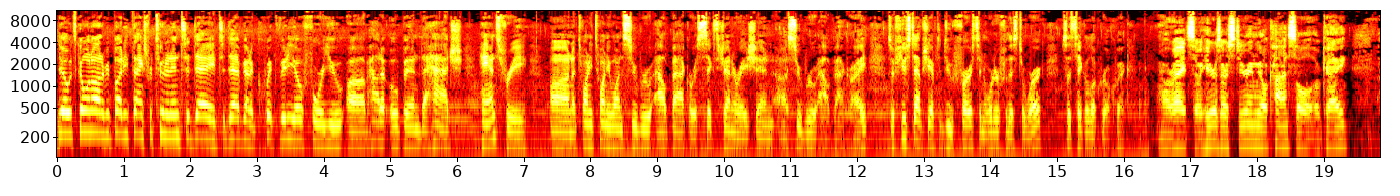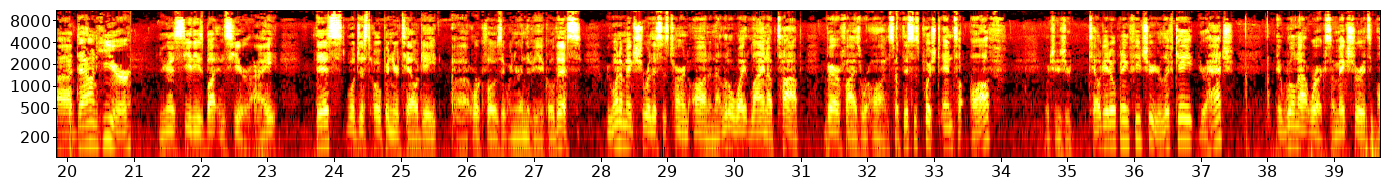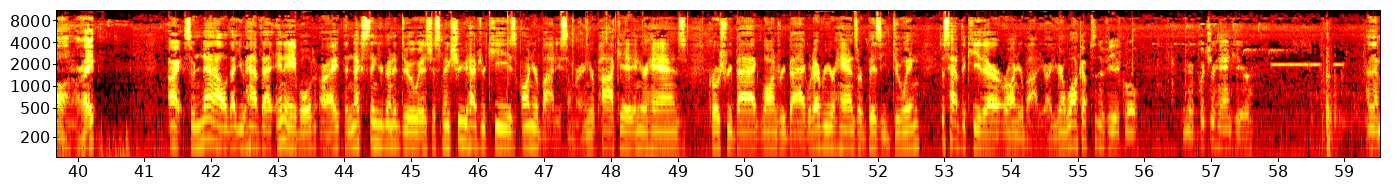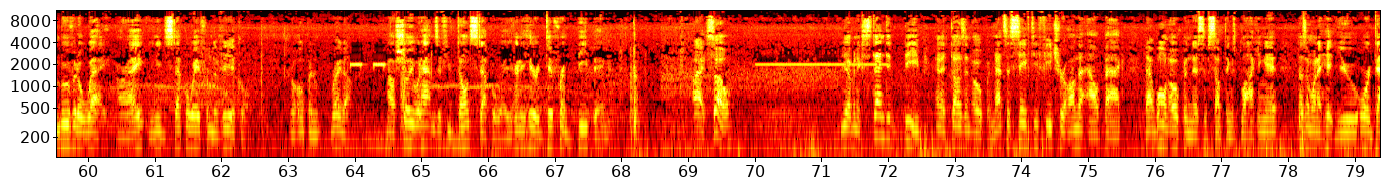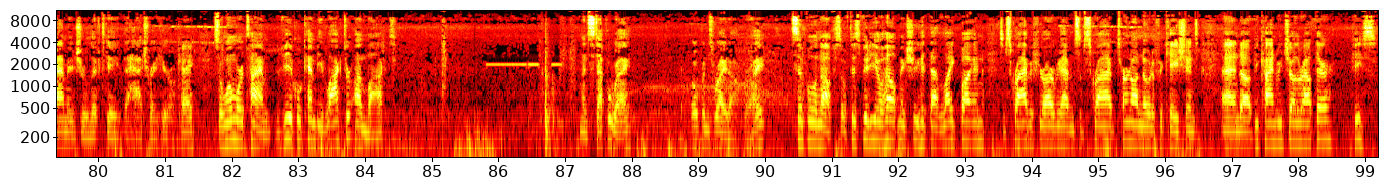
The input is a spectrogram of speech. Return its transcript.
Yo, what's going on everybody? Thanks for tuning in today. Today I've got a quick video for you of how to open the hatch hands-free on a 2021 Subaru Outback or a sixth generation uh, Subaru Outback, all right? There's a few steps you have to do first in order for this to work. So let's take a look real quick. All right, so here's our steering wheel console, okay? Uh, down here, you're gonna see these buttons here, all right? This will just open your tailgate uh, or close it when you're in the vehicle. This we want to make sure this is turned on and that little white line up top verifies we're on. So if this is pushed into off, which is your tailgate opening feature, your lift gate, your hatch, it will not work. So make sure it's on, all right? All right, so now that you have that enabled, all right, the next thing you're gonna do is just make sure you have your keys on your body somewhere, in your pocket, in your hands, grocery bag, laundry bag, whatever your hands are busy doing, just have the key there or on your body, all right? You're gonna walk up to the vehicle, you're gonna put your hand here, and then move it away, all right? You need to step away from the vehicle. It'll open right up. I'll show you what happens if you don't step away. You're gonna hear a different beeping. All right, so you have an extended beep and it doesn't open. That's a safety feature on the Outback that won't open this if something's blocking it. Doesn't want to hit you or damage your lift gate, the hatch right here, okay? So one more time, the vehicle can be locked or unlocked. And then step away opens right up, right? Simple enough. So if this video helped, make sure you hit that like button, subscribe if you're already haven't subscribed, turn on notifications, and uh, be kind to each other out there. Peace.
